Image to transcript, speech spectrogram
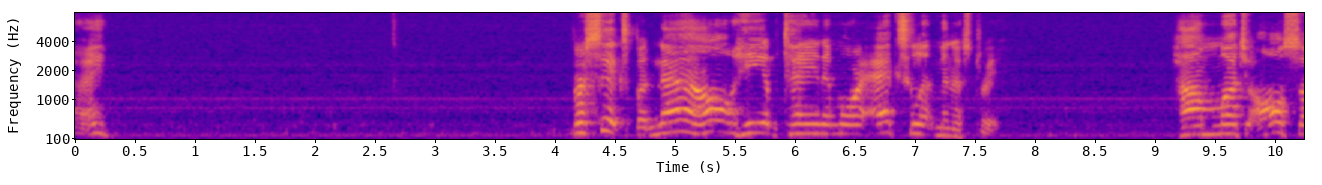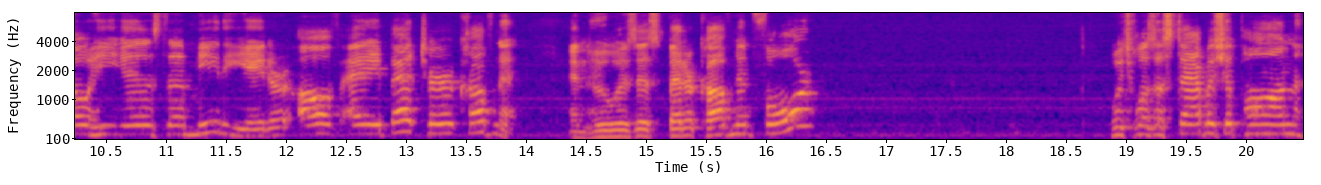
Okay. Verse 6 But now he obtained a more excellent ministry how much also he is the mediator of a better covenant. And who is this better covenant for? Which was established upon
